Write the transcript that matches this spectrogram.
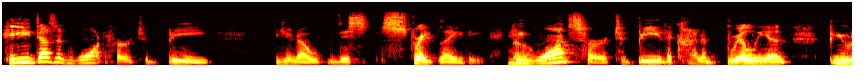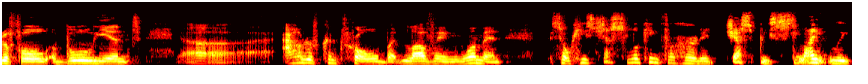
He doesn't want her to be you know, this straight lady. He wants her to be the kind of brilliant, beautiful, ebullient, uh, out of control but loving woman. So he's just looking for her to just be slightly,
